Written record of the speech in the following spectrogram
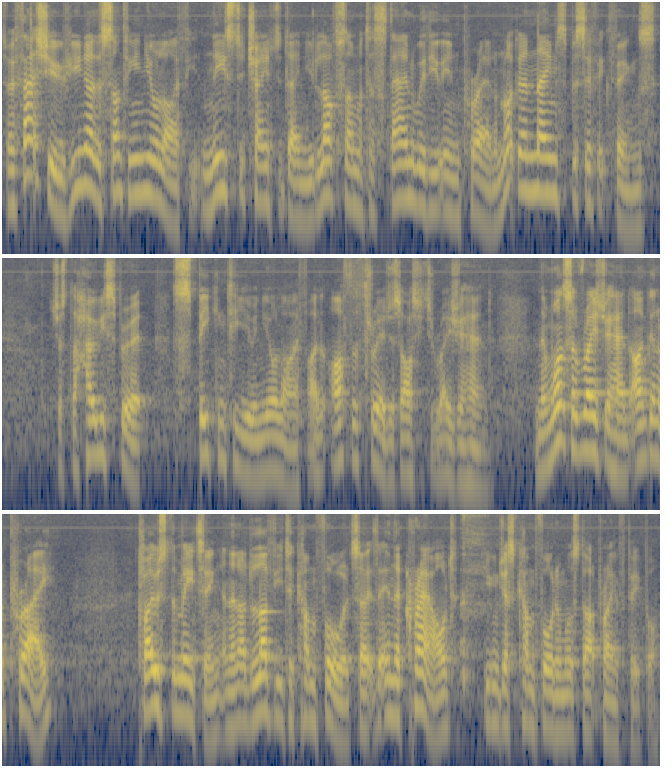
So if that's you, if you know there's something in your life that needs to change today and you'd love someone to stand with you in prayer, and I'm not going to name specific things, just the Holy Spirit speaking to you in your life, I, after the three, I just ask you to raise your hand. And then once I've raised your hand, I'm going to pray, close the meeting, and then I'd love you to come forward. So in the crowd, you can just come forward and we'll start praying for people.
